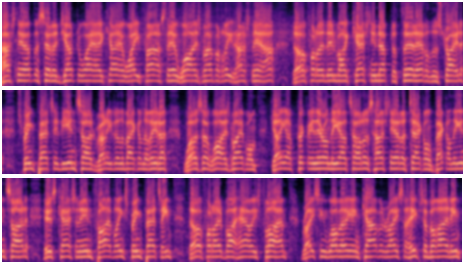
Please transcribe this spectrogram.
Hush now at the centre, jumped away okay, away fast there. Wise Moment lead, Hush now. They were followed then by Cashing up to third out of the straight. Spring Patsy the inside, running to the back, and the leader was a Wise Maple. Going up quickly there on the outsiders. Hush now to tackle. Back on the inside is Cashing in. Five length Spring Patsy. They were followed by Howie's Flyer. Racing Wobbling and Carbon Racer, heaps of baloney.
